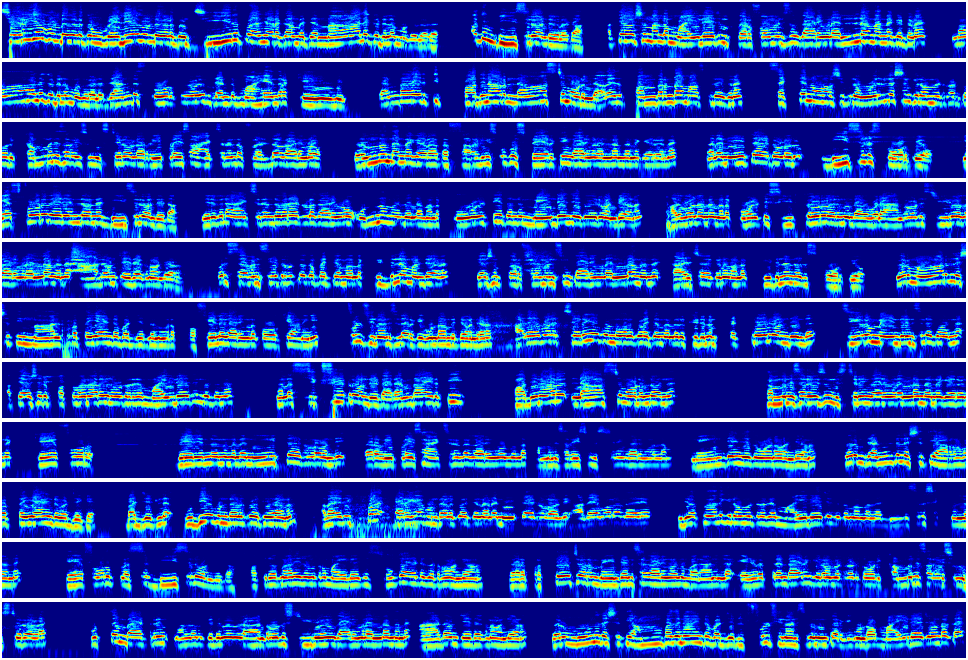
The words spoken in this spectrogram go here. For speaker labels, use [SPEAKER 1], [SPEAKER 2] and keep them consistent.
[SPEAKER 1] ചെറിയ കുണ്ടുകൾക്കും വലിയ കുണ്ടുകൾക്കും ചീറി പറഞ്ഞടക്കാൻ പറ്റിയ നാല് കിടില മോഡലുകൾ അതും ഡീസൽ വണ്ടികൾ കേട്ടോ. അത്യാവശ്യം നല്ല മൈലേജും പെർഫോമൻസും കാര്യങ്ങളും എല്ലാം തന്നെ കിട്ടണ നാല് കിടില മോഡലുകൾ രണ്ട് സ്കോർപിയോയും രണ്ട് മഹേന്ദ്ര കെ യുവിയും രണ്ടായിരത്തി പതിനാറ് ലാസ്റ്റ് മോഡലിൽ അതായത് പന്ത്രണ്ടാം മാസത്തിൽ വെക്കണ സെക്കൻഡ് ഓണർഷിപ്പിൽ ഒരു ലക്ഷം കിലോമീറ്റർ അടുത്തോടി കമ്പനി സർവീസ് മിസ്റ്റേക്കുള്ള റീപ്ലേസോ ആക്സിഡന്റോ ഫ്ലഡോ കാര്യങ്ങളോ ഒന്നും തന്നെ കയറാത്ത സർവീസ് ബുക്കും സ്പെയർക്കും കാര്യങ്ങളെല്ലാം തന്നെ കയറി തന്നെ നല്ല നീറ്റ് ആയിട്ടുള്ള ഒരു ഡീസൽ സ്കോർപ്പിയോ എസ് ഫോർ വേരിയന്റിൽ തന്നെ ഡീസൽ വണ്ടിട്ടാ നിലവിൽ ആക്സിഡന്റ് പരമായിട്ടുള്ള കാര്യങ്ങളോ ഒന്നും തന്നെ ഇല്ല നല്ല ക്വാളിറ്റി തന്നെ മെയിന്റെയിൻ ചെയ്ത ഒരു വണ്ടിയാണ്. അതുപോലെ തന്നെ നല്ല ക്വാളിറ്റി സീറ്റ് കവർ വരുന്നുണ്ട്. അതുപോലെ ആൻഡ്രോയിഡ് സ്റ്റീരിയോ കാര്യങ്ങളെല്ലാം തന്നെ ആഡ് ഓൺ ചെയ്തേക്കുന്ന വണ്ടിയാണ്. ഒരു സെവൻ സീറ്റർക്കൊക്കെ പറ്റിയ നല്ല കിഡിലൻ വണ്ടിയാണ്. അത്യാവശ്യം പെർഫോമൻസും കാര്യങ്ങളെല്ലാം തന്നെ കാഴ്ചവെക്കുന്ന നല്ല കിടിലൻ ഒരു സ്കോർപ്പിയോ വെറും ആറ് ലക്ഷത്തി നാൽപ്പത്തയ്യായിരം ബഡ്ജറ്റിൽ നിങ്ങളുടെ പ്രൊഫൈൽ കാര്യങ്ങളൊക്കെ ഓക്കെ ആണെങ്കിൽ ഫുൾ ഫിനാൻസിൽ ഇറക്കി കൊണ്ടുപോകാൻ പറ്റിയ വണ്ടിയാണ്. അതേപോലെ ചെറിയ കുണ്ടുകൾക്ക് പറ്റിയ നല്ലൊരു കിടിലും പെട്രോൾ വണ്ടിയുണ്ട്. സീറോ മെയിന്റെനൻസിലൊക്കെ വന്ന അത്യാവശ്യം ഒരു പത്ത് പതിനാറ് കിലോമീറ്റർ ഒരു മൈലേജും കിട്ടുന്ന നല്ല സിക്സ് സീറ്റർ വണ്ടി കിട്ടുക രണ്ടായിരത്തി പതിനാറ് ലാസ്റ്റ് മോഡലിൽ വന്ന കമ്പനി സർവീസും ഹിസ്റ്ററിയും കാര്യങ്ങളെല്ലാം തന്നെ കയറി കെ ഫോർ വേരിയന്റ് നല്ല നീറ്റ് ആയിട്ടുള്ള വണ്ടി. വേറെ റീപ്ലേസ് ആക്സിഡന്റ് കാര്യങ്ങളൊന്നുമില്ല കമ്പനി സർവീസും ഹിസ്റ്ററിയും കാര്യങ്ങളെല്ലാം മെയിന്റെയിൻ ചെയ്തു പോകുന്ന വണ്ടിയാണ്. വെറും രണ്ട് ലക്ഷത്തി അറുപത്തയ്യായിരം രൂപ ബഡ്ജറ്റ് ബഡ്ജറ്റിൽ പുതിയ കുണ്ടകൾക്ക് പറ്റിയതാണ്. അതായത് ഇപ്പൊ ഇറങ്ങിയ കുണ്ടകൾക്ക് പറ്റിയ നല്ല നീറ്റ് ആയിട്ടുള്ള വണ്ടി. അതേപോലെ തന്നെ ഒരു ഇരുപത്തിനാല് കിലോമീറ്റർ വരെ മൈലേജ് കിട്ടുന്ന നല്ല ഡീസൽ സെഗ്മെന്റിൽ തന്നെ കെ ഫോർ പ്ലസ് ഡീസൽ വണ്ടി കേട്ടോ പത്തിരുപത്തിനാല് കിലോമീറ്റർ മൈലേജ് സുഖമായിട്ട് കിട്ടുന്ന വണ്ടിയാണ്. വേറെ പ്രത്യേകിച്ച് ഒരു മെയിന്റെനൻസ് കാര്യങ്ങളൊന്നും വരാനില്ല. എഴുപത്തിരണ്ടായിരം കിലോമീറ്റർ അടുത്ത് ഓടി കമ്പനി സർവീസ് മിസ്റ്ററുള്ള പുത്തൻ ബാറ്ററിയും നല്ലൊരു കിട്ടുന്ന ആൻഡ്രോയിഡ് സ്റ്റീരിയോയും കാര്യങ്ങളെല്ലാം തന്നെ ആഡ് ഓൺ ചെയ്തേക്കുന്ന വണ്ടിയാണ്. വെറും മൂന്ന് ലക്ഷത്തി അമ്പതിനായിരം രൂപ ബഡ്ജറ്റ് ഫുൾ ഫിനാൻസിൽ നിങ്ങൾക്ക് ഇറക്കിക്കൊണ്ടോ മൈലേജ് കൊണ്ടൊക്കെ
